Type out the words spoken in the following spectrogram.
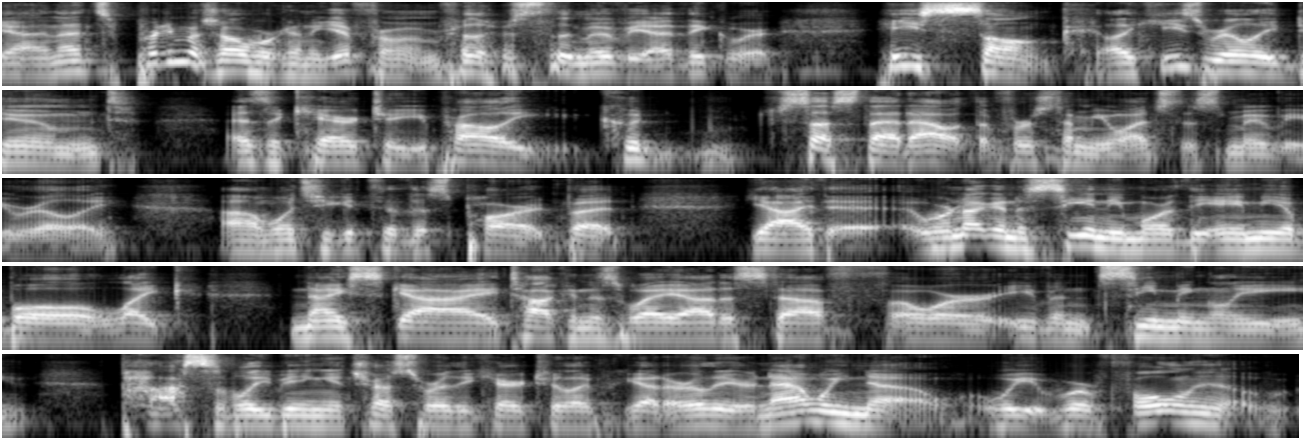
Yeah, and that's pretty much all we're going to get from him for the rest of the movie. I think we're he's sunk. Like he's really doomed as a character. You probably could suss that out the first time you watch this movie, really, um, once you get to this part. But yeah, I, we're not going to see any more of the amiable, like nice guy talking his way out of stuff, or even seemingly possibly being a trustworthy character like we got earlier. Now we know we we're full.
